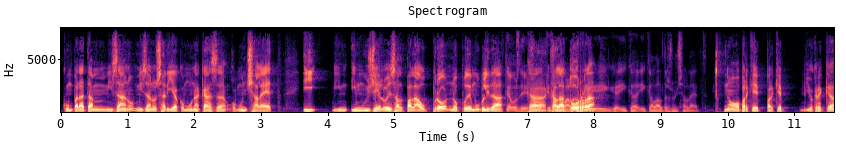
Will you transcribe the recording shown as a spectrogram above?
comparat amb Misano. Misano seria com una casa, com un xalet, i, i, i Mugello és el palau, però no podem oblidar dir, que, que, un la torre... I, i, que, i que l'altre és un xalet. No, perquè, perquè jo crec que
